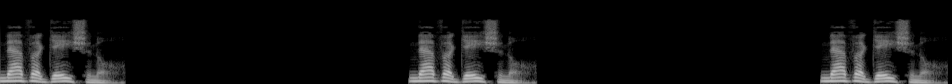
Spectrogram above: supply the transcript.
Navigational Navigational Navigational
